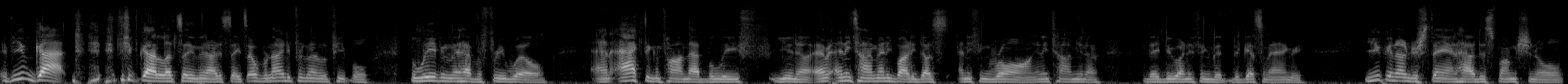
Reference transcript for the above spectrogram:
if you've got, if you've got, let's say in the United States, over 90% of the people believing they have a free will and acting upon that belief, you know, anytime anybody does anything wrong, anytime, you know, they do anything that, that gets them angry, you can understand how dysfunctional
